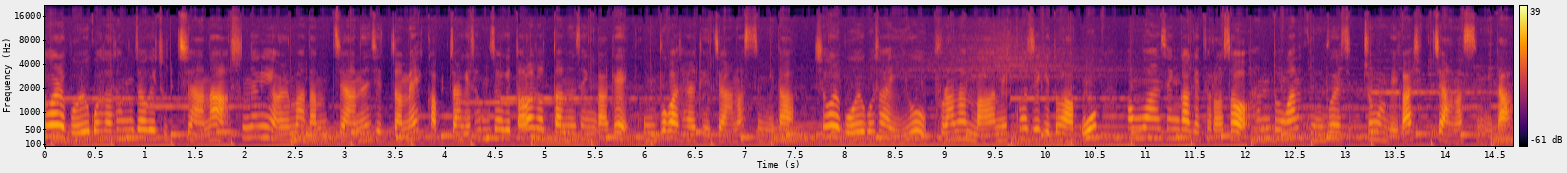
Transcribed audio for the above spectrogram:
10월 모의고사 성적이 좋지 않아 수능이 얼마 남지 않은 시점에 갑자기 성적이 떨어졌다는 생각에 공부가 잘 되지 않았습니다. 10월 모의고사 이후 불안한 마음이 커지기도 하고 허무한 생각이 들어서 한동안 공부에 집중하기가 쉽지 않았습니다.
